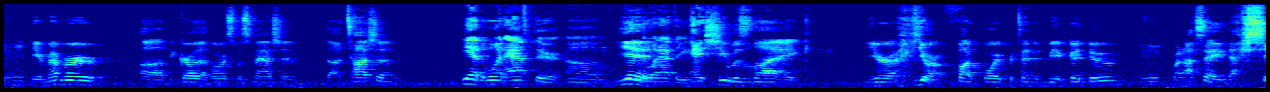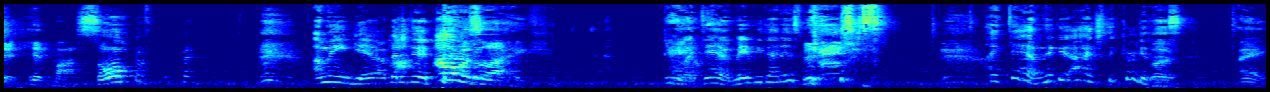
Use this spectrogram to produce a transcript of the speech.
Mhm. Do you remember uh, the girl that Lawrence was smashing, uh, Tasha? Yeah, the one after. Um, Yeah, the one after you. and she was like, "You're a, you're a fuck boy pretending to be a good dude." Mhm. When I say that shit hit my soul, I mean, yeah, I bet it did. I was like, you were like, damn, maybe that is me. like, damn, nigga, I actually to this. Hey,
